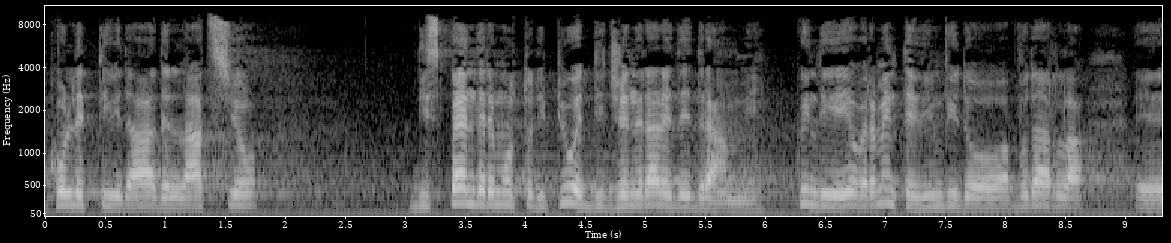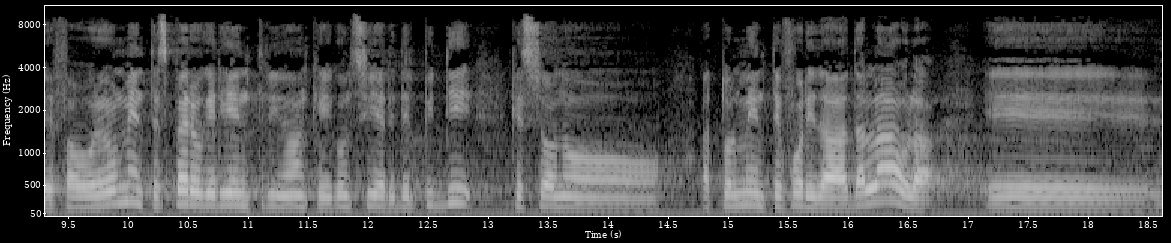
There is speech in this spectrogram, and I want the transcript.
collettività del Lazio, di spendere molto di più e di generare dei drammi. Quindi io veramente vi invito a votarla eh, favorevolmente, spero che rientrino anche i consiglieri del PD che sono attualmente fuori da, dall'aula. E...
